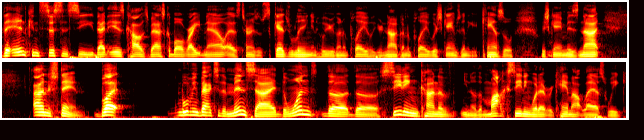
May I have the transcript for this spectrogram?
the inconsistency that is college basketball right now, as terms of scheduling and who you're going to play, who you're not going to play, which game's going to get canceled, which game is not. I understand, but moving back to the men's side, the one the the seating kind of you know the mock seating whatever came out last week,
